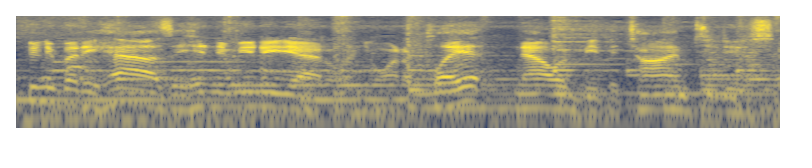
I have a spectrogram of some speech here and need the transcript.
If anybody has a hidden immunity idol and you want to play it, now would be the time to do so.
